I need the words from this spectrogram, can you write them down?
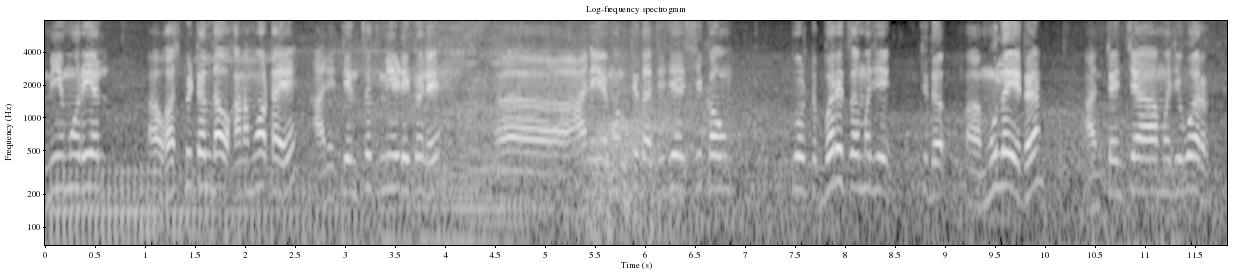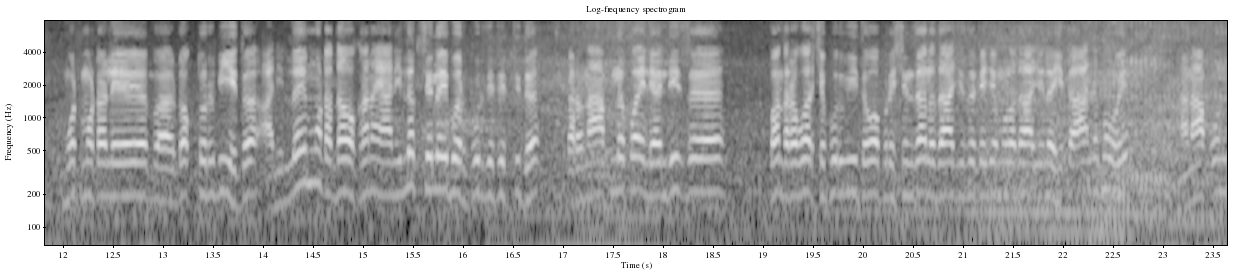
मेमोरियल हॉस्पिटल दवाखाना मोठा आहे आणि त्यांचंच मेडिकल आहे. आणि मग तिथं जे शिकाऊ तो बरेच म्हणजे तिथं मुलं येतं आणि त्यांच्या म्हणजे वर मोठमोठाले डॉक्टर बी येतं आणि लय मोठा दवाखाना आहे आणि लक्ष लय भरपूर देते तिथं. कारण आपलं पहिल्यांदीच पंधरा वर्षापूर्वी इथं ऑपरेशन झालं दाजीचं त्याच्यामुळं दाजीला इथं अनुभव आहे. आणि आपण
